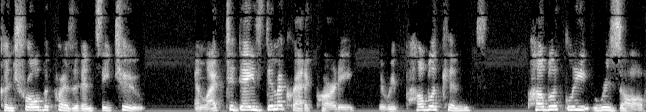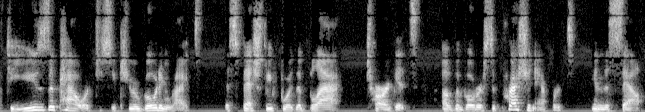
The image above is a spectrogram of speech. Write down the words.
controlled the presidency too. And like today's Democratic Party, the Republicans publicly resolved to use the power to secure voting rights, especially for the black targets of the voter suppression efforts in the South.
